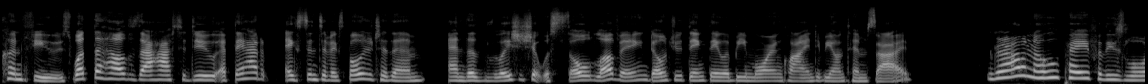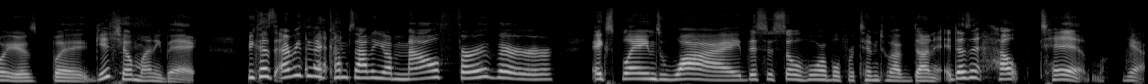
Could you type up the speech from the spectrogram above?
confused. What the hell does that have to do? If they had extensive exposure to them and the relationship was so loving, don't you think they would be more inclined to be on Tim's side? Girl, I don't know who paid for these lawyers, but get your money back. Because everything that comes out of your mouth further explains why this is so horrible for Tim to have done it. It doesn't help Tim. Yeah.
